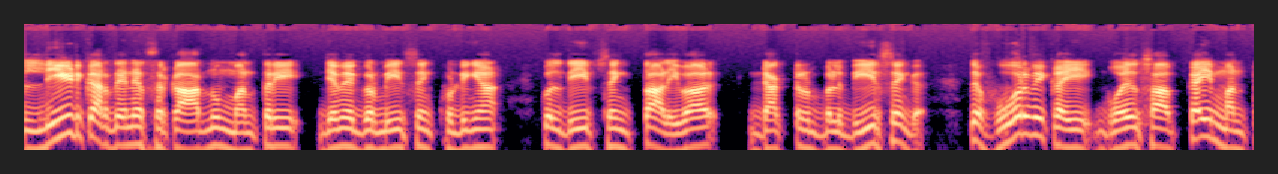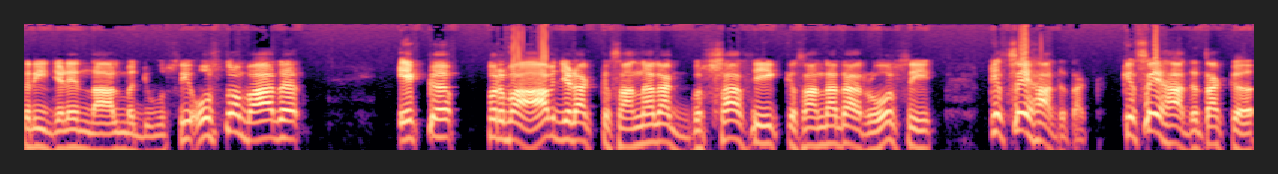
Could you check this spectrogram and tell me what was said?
ਲੀਡ ਕਰਦੇ ਨੇ ਸਰਕਾਰ ਨੂੰ ਮੰਤਰੀ, ਜਿਵੇਂ ਗੁਰਮੀਤ ਸਿੰਘ ਖੁੱਡੀਆਂ, ਕੁਲਦੀਪ ਸਿੰਘ ਢਾਲੀਵਾਲ ਡਾਕਟਰ ਬਲਬੀਰ ਸਿੰਘ ਤੇ ਹੋਰ ਵੀ ਕਈ ਗੋਇਲ ਸਾਹਿਬ, ਕਈ ਮੰਤਰੀ ਜਿਹੜੇ ਨਾਲ ਮੌਜੂਦ ਸੀ। ਉਸ ਤੋਂ ਬਾਅਦ ਇੱਕ ਪ੍ਰਭਾਵ ਜਿਹੜਾ ਕਿਸਾਨਾਂ ਦਾ ਗੁੱਸਾ ਸੀ, ਕਿਸਾਨਾਂ ਦਾ ਰੋਸ ਸੀ, ਕਿਸੇ ਹੱਦ ਤੱਕ, ਕਿਸੇ ਹੱਦ ਤੱਕ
